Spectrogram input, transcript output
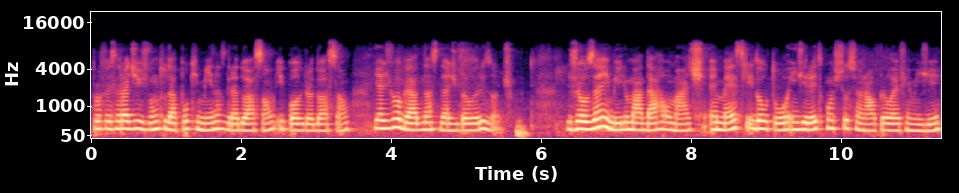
professor adjunto da PUC Minas, graduação e pós-graduação, e advogado na cidade de Belo Horizonte. José Emílio Madar Omate é mestre e doutor em Direito Constitucional pela FMG,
